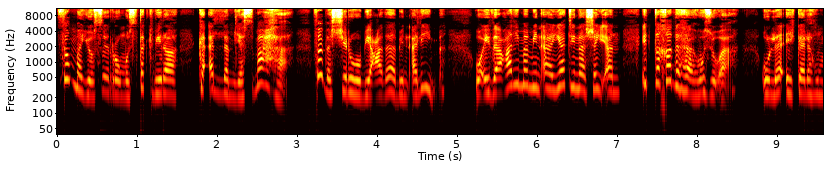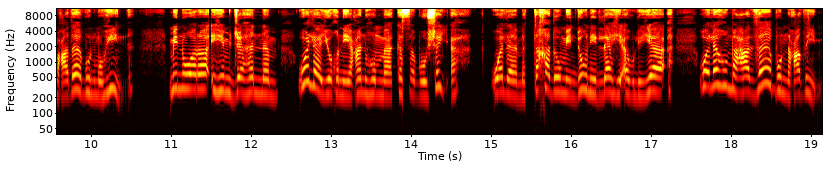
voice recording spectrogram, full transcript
ثم يصر مستكبرا كأن لم يسمعها فبشره بعذاب أليم. وإذا علم من آياتنا شيئا اتخذها هزؤا أولئك لهم عذاب مهين. من ورائهم جهنم ولا يغني عنهم ما كسبوا شيئا. ولا ما اتخذوا من دون الله أولياء ولهم عذاب عظيم.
